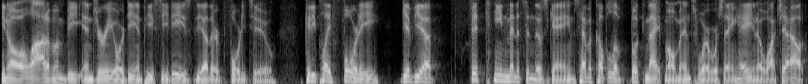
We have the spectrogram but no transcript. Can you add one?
You know, a lot of them be injury or DNP CDs, the other 42. Could he play 40, give you 15 minutes in those games, have a couple of book night moments where we're saying, hey, you know, watch out?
